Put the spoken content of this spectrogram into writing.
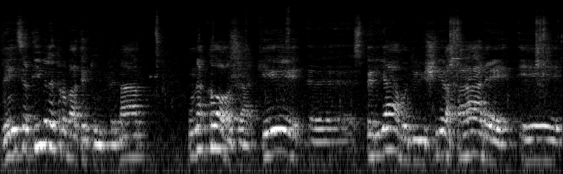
Le iniziative le trovate tutte, ma una cosa che eh, speriamo di riuscire a fare e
